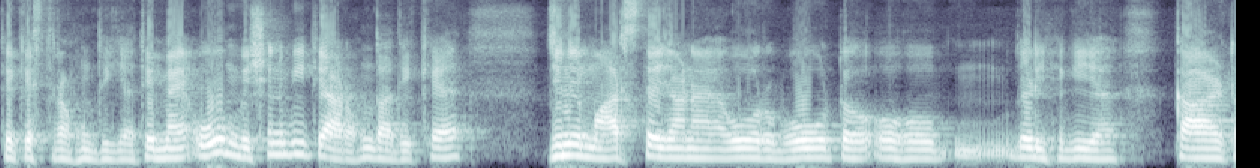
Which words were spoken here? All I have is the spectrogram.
ਕਿ ਕਿਸ ਤਰ੍ਹਾਂ ਹੁੰਦੀ ਹੈ ਤੇ ਮੈਂ ਉਹ ਮਿਸ਼ਨ ਵੀ ਤਿਆਰ ਹੁੰਦਾ ਦੇਖਿਆ ਹੈ। ਜਿਹਨੇ ਮਾਰਸ ਤੇ ਜਾਣਾ ਹੈ, ਉਹ ਰੋਬੋਟ ਉਹ ਜਿਹੜੀ ਹੈਗੀ ਆ ਕਾਰਟ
